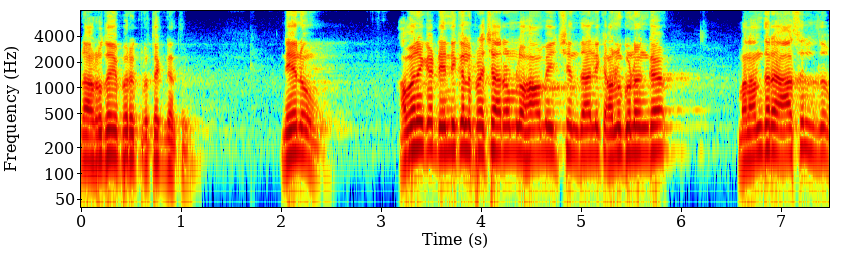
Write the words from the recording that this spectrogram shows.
నా హృదయపూర్వక కృతజ్ఞతలు. నేను అవనగడ్డ ఎన్నికల ప్రచారంలో హామీ ఇచ్చిన దానికి అనుగుణంగా మనందరి ఆశలు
